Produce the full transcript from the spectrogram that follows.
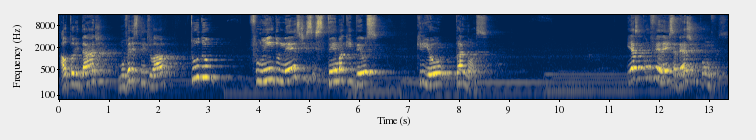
autoridade, mover espiritual, tudo fluindo neste sistema que Deus criou para nós. E essa conferência, deste Conference,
